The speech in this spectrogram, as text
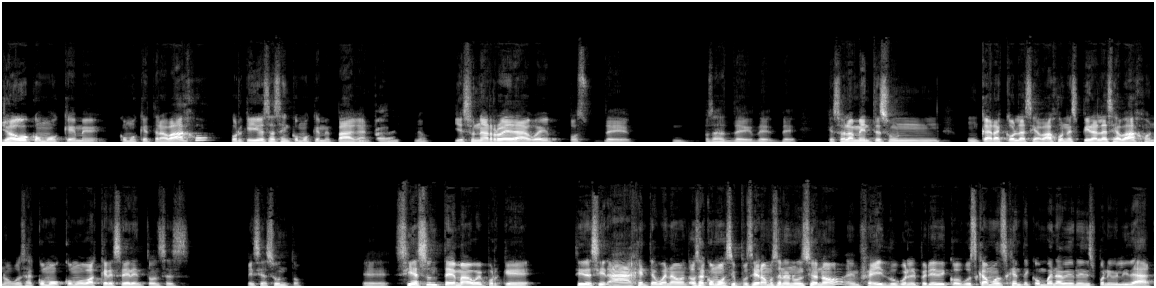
yo hago como que me, como que trabajo porque ellos hacen como que me pagan, ¿no? Y es una rueda, güey, pues de, o sea, de, de que solamente es un, un, caracol hacia abajo, una espiral hacia abajo, ¿no? O sea, ¿cómo, cómo va a crecer entonces ese asunto? Eh, sí es un tema, güey, porque sí decir, ah, gente buena onda, o sea, como si pusiéramos un anuncio, ¿no? En Facebook o en el periódico, buscamos gente con buena vibra y disponibilidad.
